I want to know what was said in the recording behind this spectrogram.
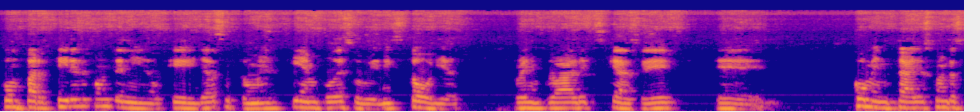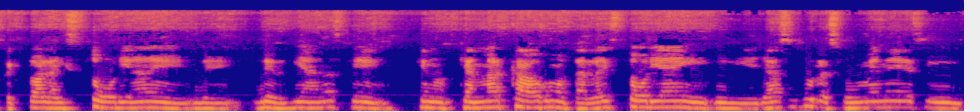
compartir ese contenido, que ella se tome el tiempo de subir historias, por ejemplo Alex que hace eh, comentarios con respecto a la historia de, lesbianas que, que, nos, que han marcado como tal la historia y, y ella hace sus resúmenes y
